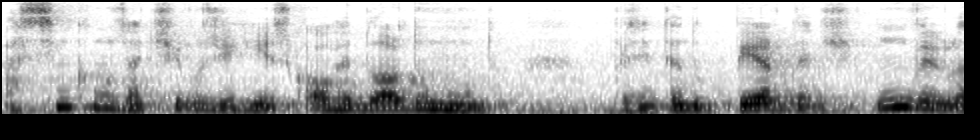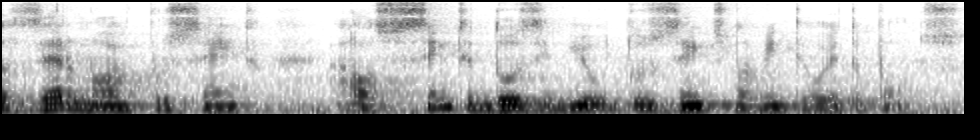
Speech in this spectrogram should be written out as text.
assim como os ativos de risco ao redor do mundo apresentando perda de 1,09% aos 112.298 pontos.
